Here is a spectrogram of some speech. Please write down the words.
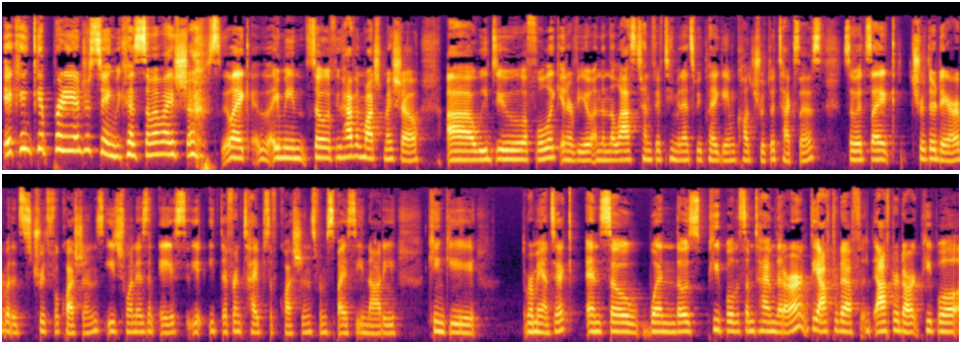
it can get pretty interesting because some of my shows, like, I mean, so if you haven't watched my show, uh, we do a full like interview and then the last 10, 15 minutes, we play a game called Truth with Texas. So it's like truth or dare, but it's truthful questions. Each one is an ace, different types of questions from spicy, naughty, kinky, romantic. And so when those people sometimes that aren't the after death, after dark people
